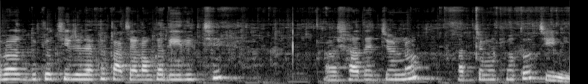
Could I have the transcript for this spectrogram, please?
এবার দুটো চিড়ে রাখা কাঁচা লঙ্কা দিয়ে দিচ্ছি আর স্বাদের জন্য হাফ চামচ মতো চিনি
